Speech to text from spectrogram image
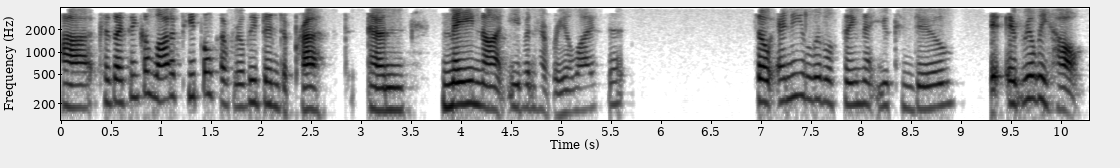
because uh, I think a lot of people have really been depressed and may not even have realized it. So any little thing that you can do, it, it really helps.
